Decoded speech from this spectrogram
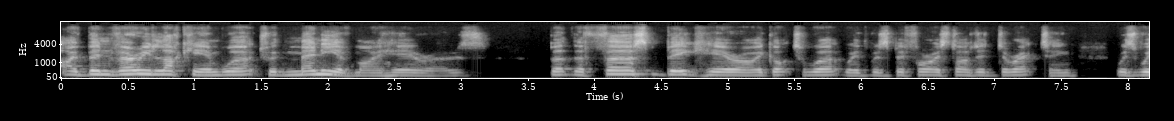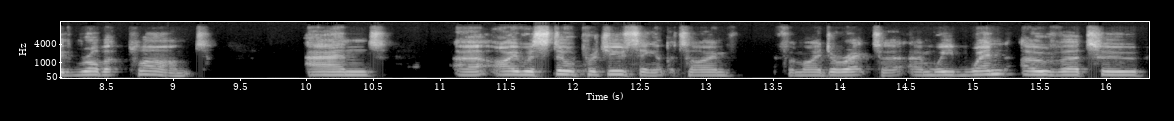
I've been very lucky and worked with many of my heroes. But the first big hero I got to work with was before I started directing, was with Robert Plant. And uh, I was still producing at the time for my director. And we went over to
